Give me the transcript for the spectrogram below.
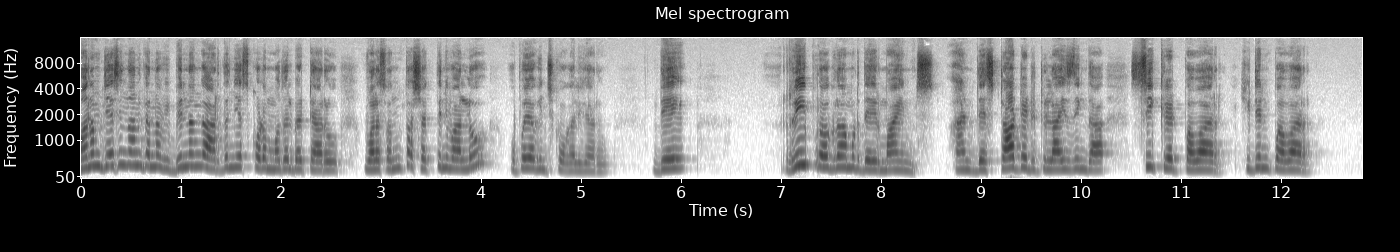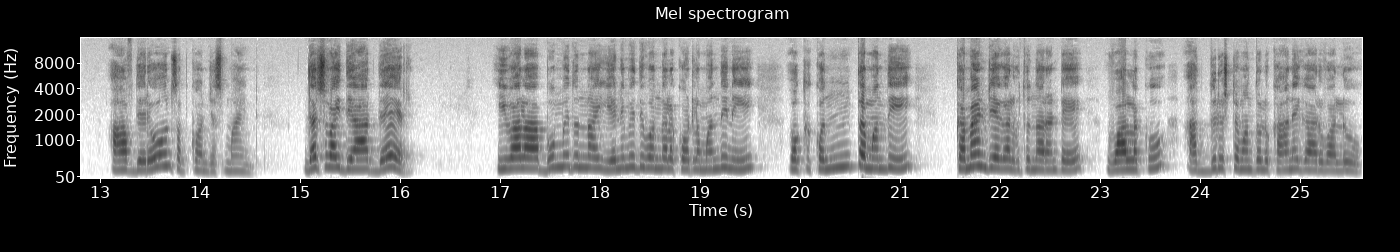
మనం చేసిన దానికన్నా విభిన్నంగా అర్థం చేసుకోవడం మొదలుపెట్టారు. వాళ్ళ సొంత శక్తిని వాళ్ళు ఉపయోగించుకోగలిగారు. They reprogrammed their minds and they started utilizing the secret power hidden power of their own subconscious mind that's why they are there ఇవాళ భూమి మీద ఉన్న ఎనిమిది వందల కోట్ల మందిని ఒక కొంతమంది కమాండ్ చేయగలుగుతున్నారంటే వాళ్ళకు అదృష్టవంతులు కానే గారు వాళ్ళు.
